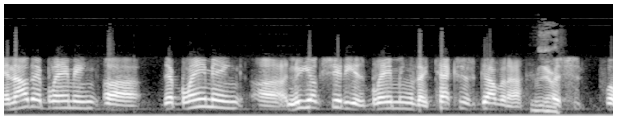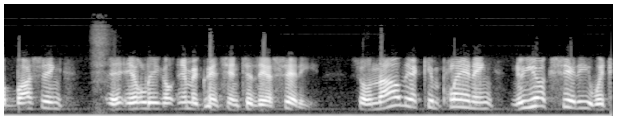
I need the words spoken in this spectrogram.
And now they're blaming uh, they're blaming uh, New York City is blaming the Texas governor Yeah. for for busing uh, illegal immigrants into their city. So now they're complaining. New York City, which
